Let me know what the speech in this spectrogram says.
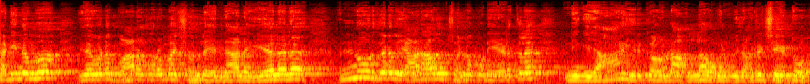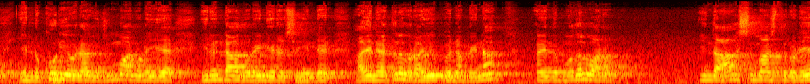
கடினமாக இதை விட பாரதூரமாக சொல்ல என்னால் இயலலை. இன்னொரு தடவை யாராவது சொல்லக்கூடிய இடத்துல நீங்கள் யார் இருக்கணும்னா அல்லாஹ் உங்கள் மீது அருள் செய்யட்டும் என்று கூறியவனாக ஜும்மானுடைய இரண்டாவது உரை நிறைவு செய்கின்றேன். அதே நேரத்தில் ஒரு அறிவிப்பு என்ன அப்படின்னா இந்த முதல் வாரம் இந்த ஆகஸ்ட் மாதத்தினுடைய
